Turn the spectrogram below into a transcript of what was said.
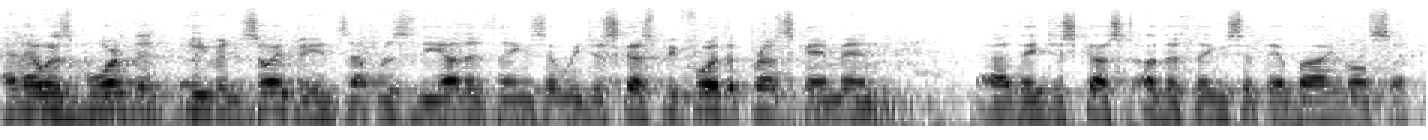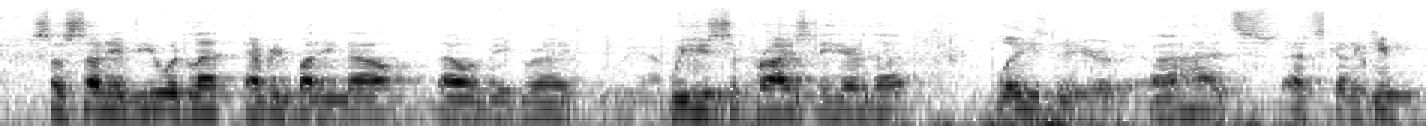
And that was more than even soybeans. That was the other things that we discussed before the press came in. Uh, they discussed other things that they're buying also. So, Sonny, if you would let everybody know, that would be great. Were you surprised to hear that? Pleased to hear that. Uh, it's, that's going to keep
